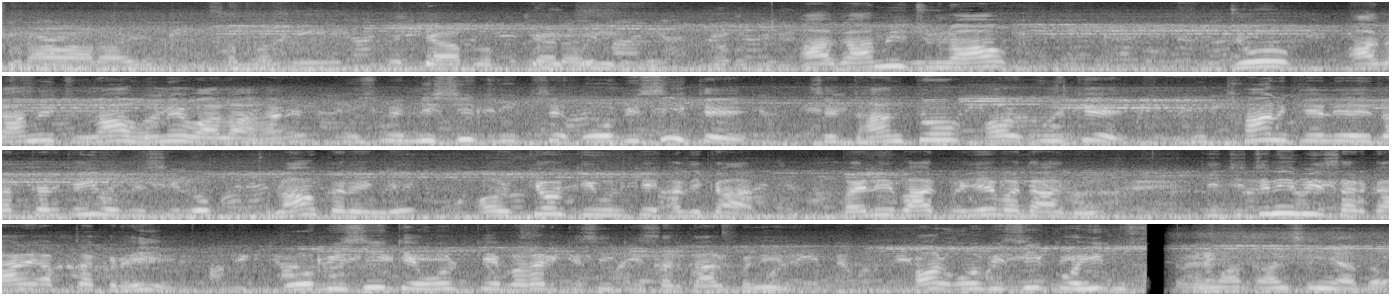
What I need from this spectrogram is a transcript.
चुनाव आ रहा है इस संबंध में। क्या आप लोग क्या रहे है? आगामी चुनाव जो आगामी चुनाव होने वाला है उसमें निश्चित रूप से ओबीसी के सिद्धांतों और उनके उत्थान के लिए रख करके ही ओबीसी लोग चुनाव करेंगे और क्योंकि उनके अधिकार। पहली बात मैं ये बता दूँ कि जितनी भी सरकारें अब तक रही हैं ओबीसी के वोट के बगैर किसी की सरकार बनी नहीं। और ओबीसी को ही उस उमाकांत सिंह यादव।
